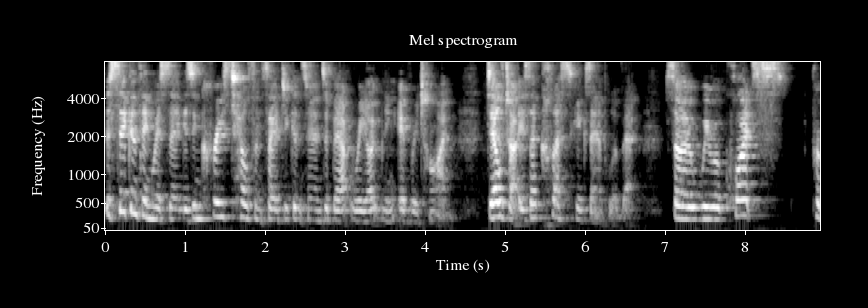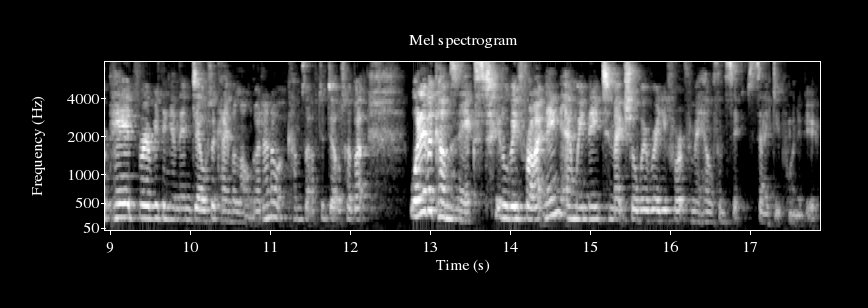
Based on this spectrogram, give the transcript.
The second thing we're seeing is increased health and safety concerns about reopening every time. Delta is a classic example of that. So we were quite prepared for everything and then Delta came along. I don't know what comes after Delta, but whatever comes next, it'll be frightening and we need to make sure we're ready for it from a health and safety point of view.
